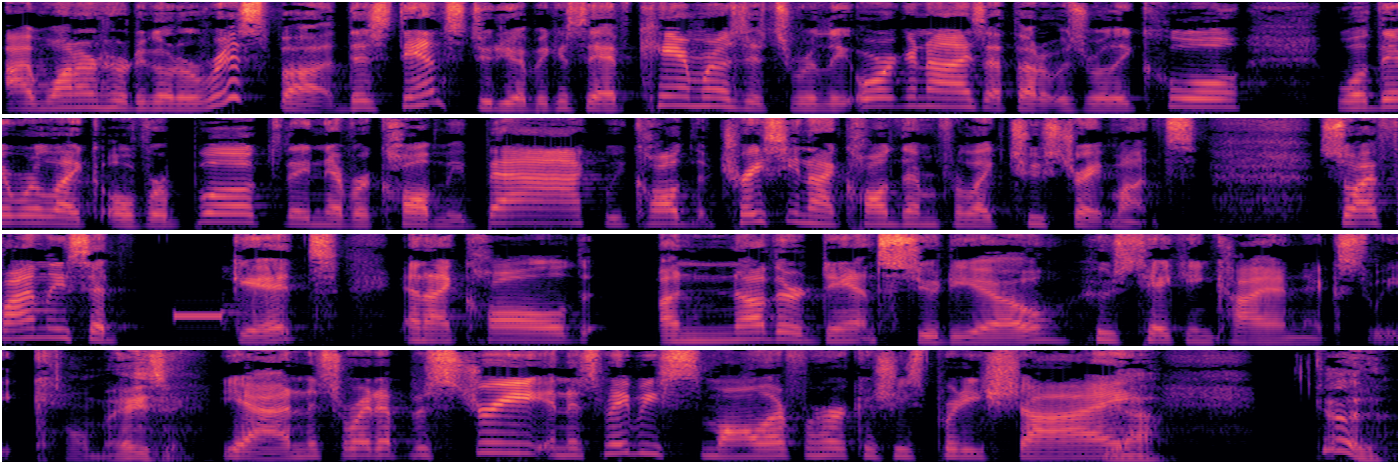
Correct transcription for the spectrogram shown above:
I wanted her to go to RISPA, this dance studio, because they have cameras. It's really organized. I thought it was really cool. Well, they were like overbooked. They never called me back. We called Tracy and I called them for like two straight months. So I finally said, it. And I called another dance studio who's taking Kaia next week. oh, amazing. Yeah. And it's right up the street and it's maybe smaller for her because she's pretty shy. Yeah. Good.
